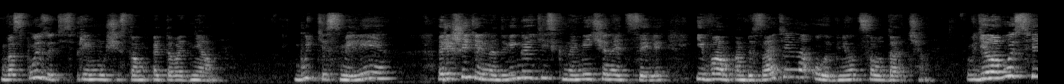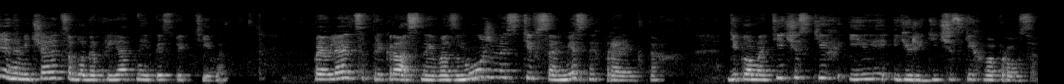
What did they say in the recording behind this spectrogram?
Воспользуйтесь преимуществом этого дня. Будьте смелее, решительно двигайтесь к намеченной цели, и вам обязательно улыбнется удача. В деловой сфере намечаются благоприятные перспективы. Появляются прекрасные возможности в совместных проектах дипломатических или юридических вопросах.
